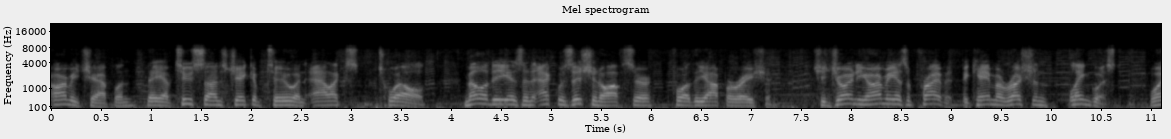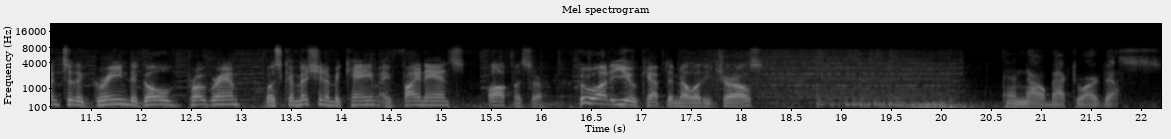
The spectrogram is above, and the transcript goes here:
Army chaplain, they have two sons, Jacob 2 and Alex 12. Melody is an acquisition officer for the operation. She joined the Army as a private, became a Russian linguist, went to the Green to Gold program, was commissioned and became a finance officer. Who are you, Captain Melody Charles? And now back to our guests.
